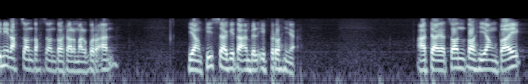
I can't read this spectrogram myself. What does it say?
inilah contoh-contoh dalam Al-Quran yang bisa kita ambil ibrohnya. Ada contoh yang baik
